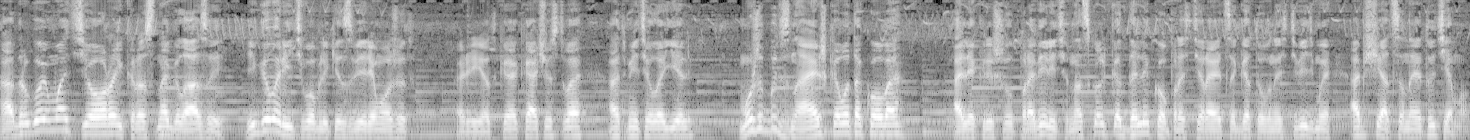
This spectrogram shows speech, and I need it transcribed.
«а другой матерый, красноглазый, и говорить в облике зверя может». «Редкое качество», — отметила Ель. «Может быть, знаешь кого такого?» Олег решил проверить, насколько далеко простирается готовность ведьмы общаться на эту тему.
